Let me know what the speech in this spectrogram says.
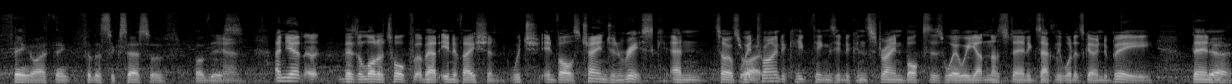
thing I think for the success of of this. Yeah. And yet, uh, there's a lot of talk about innovation, which involves change and risk. And so, That's if we're right. trying to keep things into constrained boxes where we understand exactly what it's going to be, then, Yeah.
